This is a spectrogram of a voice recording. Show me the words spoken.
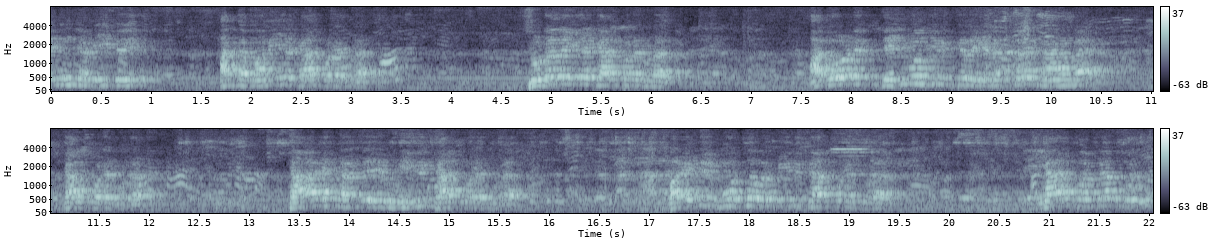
எரிஞ்ச வீடு அந்த மனையில கால்படக்கூடாது. சுடலையில கால்படக்கூடாது. அதோடு தெய்வம் இருக்கிற இடத்துல நாம கால்படக்கூடாது. தாய் தந்தையர் மீது கால்படக்கூடாது. வயதில் மூத்தவர் மீது கால்படக்கூடாது கால்பட்டா தொட்டு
